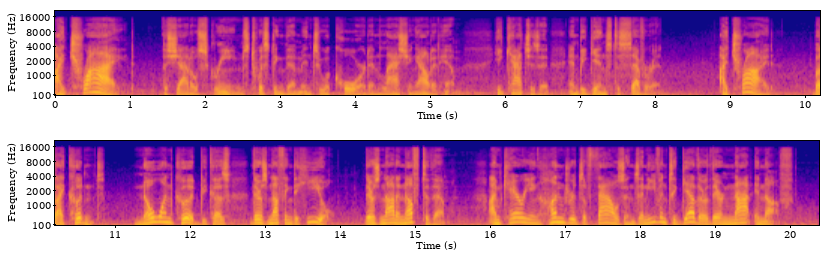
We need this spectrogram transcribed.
I tried, the shadow screams, twisting them into a cord and lashing out at him. He catches it and begins to sever it. I tried, but I couldn't. No one could because there's nothing to heal. There's not enough to them. I'm carrying hundreds of thousands, and even together, they're not enough.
